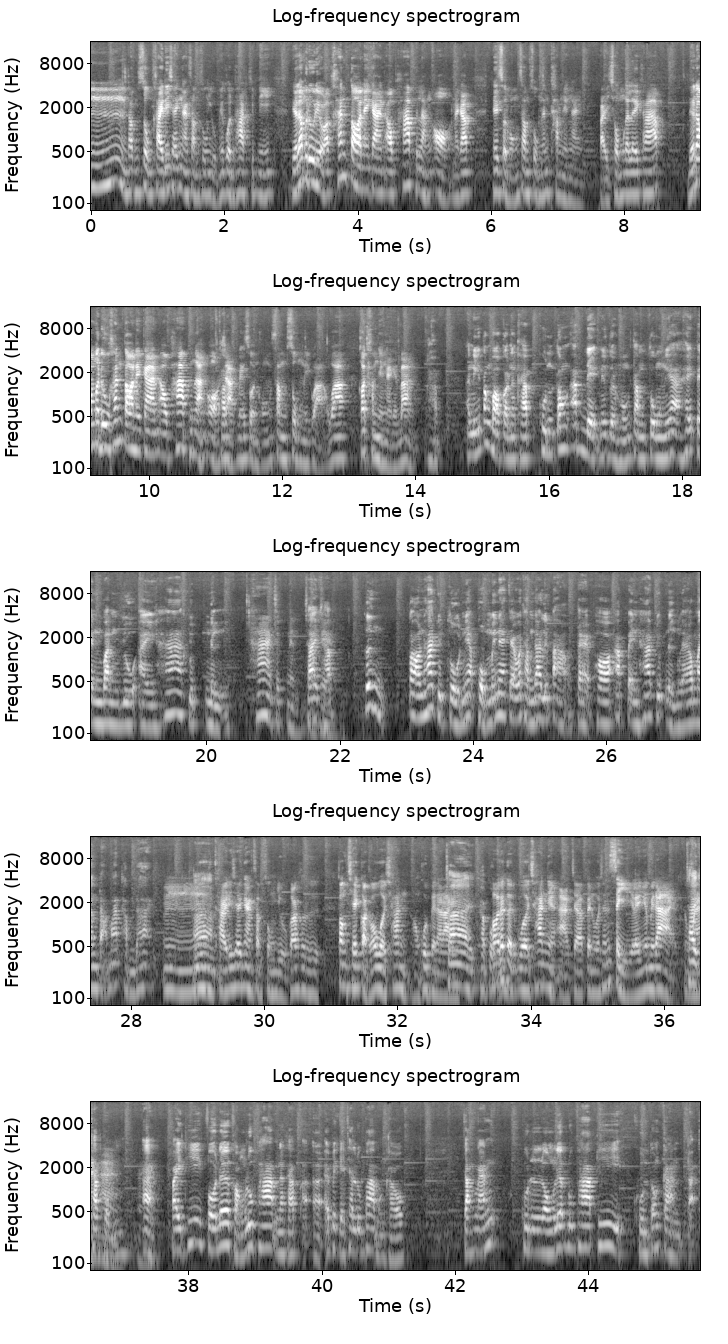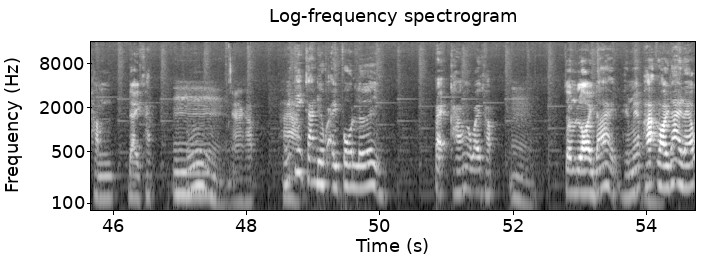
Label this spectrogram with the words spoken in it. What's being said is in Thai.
มซัมซุงใครที่ใช้งานซัมซุงอยู่ไม่ควรพลาดคลิปนี้ เดี๋ยวเรามาดูดีกว่าขั้นตอนในการเอาภาพพื้นหลังออกนะครับ ในส่วนของซัมซุงนั้นทำยังไง ไปชมกันเลยครับ เดี๋ยวเรามาดูขั้นตอนในการเอาภาพพื้นหลังออกครับ จากในส่วนของซัมซุงดีกว่าว่าเขาทำยังไงกันบ้าง ครับ อันนี้ต้องบอกก่อนนะครับ คุณต้องอัปเดตในส่วนของซัมซุงเนี่ยให้เป็นวัน UI 5.1 5.1ใช่ครับ ซึ่ง ตอน 5.0 เนี่ยผมไม่แน่ใจว่าทำได้หรือเปล่า แต่พออัพเป็น 5.1 แล้วมันสามารถทำได้ อืมอ่า ใครที่ใช้งานซัมซุงอยู่ก็คือต้องเช็คก่อนว่าเวอร์ชันของคุณเป็นอะไร ใช่ครับผเพมราะถ้าเกิดเวอร์ชันเนี่ยอาจจะเป็นเวอร์ชัน4 อะไรเงี้ยไม่ได้ถูกไหใช่ครับผมอ่าอะไปที่โฟลเดอร์ของรูปภาพนะครับเอ่อแอปพลิเคชันรูปภาพของเขา จากนั้นคุณลองเลือกรูปภาพที่คุณต้องการจะทำไดคัตอือืมนะครับวิธีการเดียวกับ iPhone เลย แตะค้างเอาไว้ครับ อืม จนลอยได้เห็นไหมพระลอยได้แล้ว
